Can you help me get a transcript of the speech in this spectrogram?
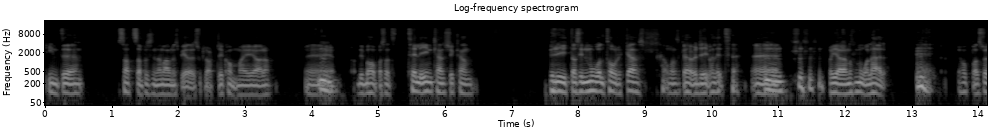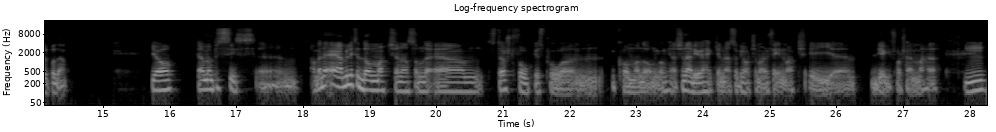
inte satsa på sina Malmöspelare såklart. Det kommer man ju göra. Eh, Mm. Det är bara att hoppas att Thelin kanske kan bryta sin måltorka om man ska överdriva lite eh, Mm. och göra något mål här. Jag hoppas väl på det. Ja, ja men precis. Ehm, Ja, men det är väl lite de matcherna som det är mm, störst fokus på mm, i kommande omgång här. Sen är det ju Häcken med såklart som har en fin match i eh, Degerfors hemma här. Mm,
